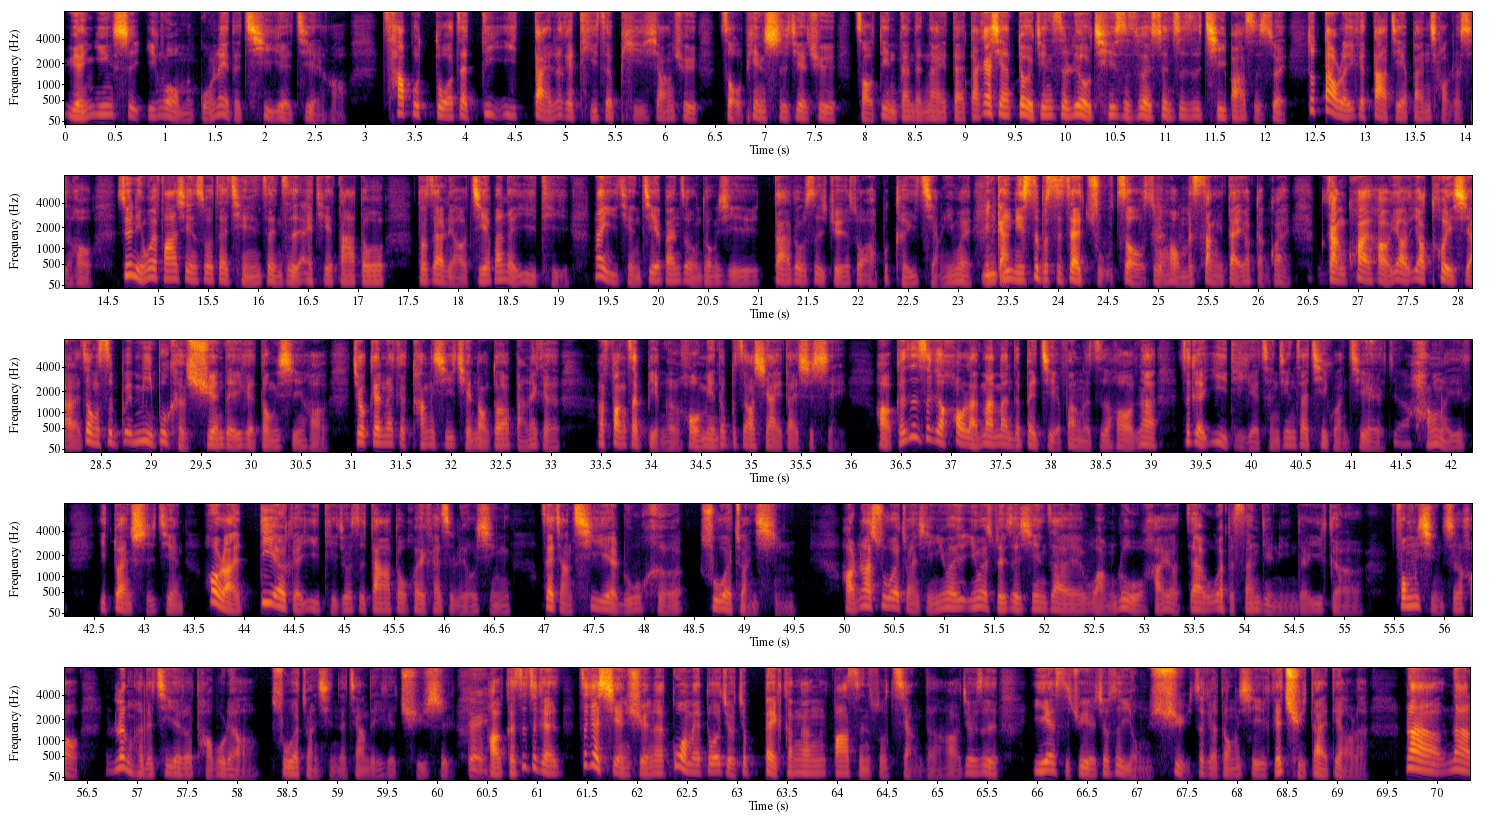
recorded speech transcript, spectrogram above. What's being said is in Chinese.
原因，是因为我们国内的企业界哈。差不多在第一代那个提着皮箱去走遍世界去找订单的那一代，大概现在都已经是六七十岁，甚至是七八十岁，都到了一个大接班潮的时候。所以你会发现说，在前一阵子，哎，其实大家都。都在聊接班的议题。那以前接班这种东西，大家都是觉得说啊，不可以讲，因为敏感。你是不是在诅咒说哈，我们上一代要赶快、赶快哈，要要退下来？这种是不密不可宣的一个东西哈，就跟那个康熙、乾隆都要把那个啊放在匾额后面，都不知道下一代是谁。好，可是这个后来慢慢的被解放了之后，那这个议题也曾经在气管界夯了一一段时间。后来第二个议题就是大家都会开始流行。在讲企业如何数位转型，好，那数位转型，因为因为随着现在网络还有在 Web 三点零的一个风行之后，任何的企业都逃不了数位转型的这样的一个趋势。对，好，可是这个这个显学呢，过没多久就被刚刚巴神所讲的哈，就是 ESG，也就是永续这个东西给取代掉了。那那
